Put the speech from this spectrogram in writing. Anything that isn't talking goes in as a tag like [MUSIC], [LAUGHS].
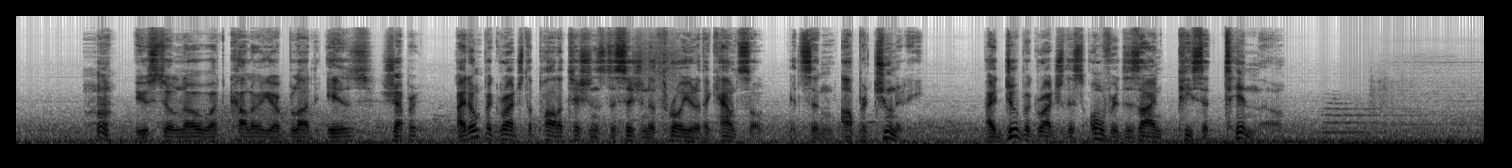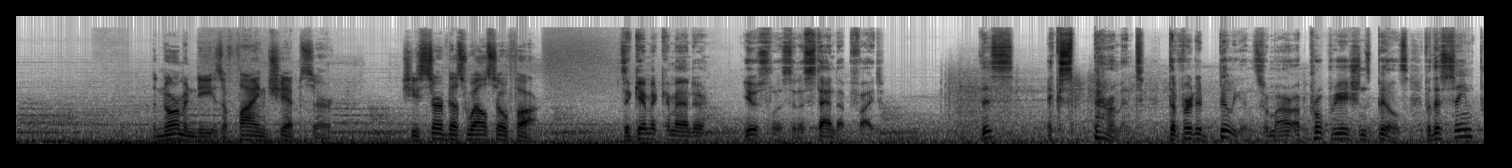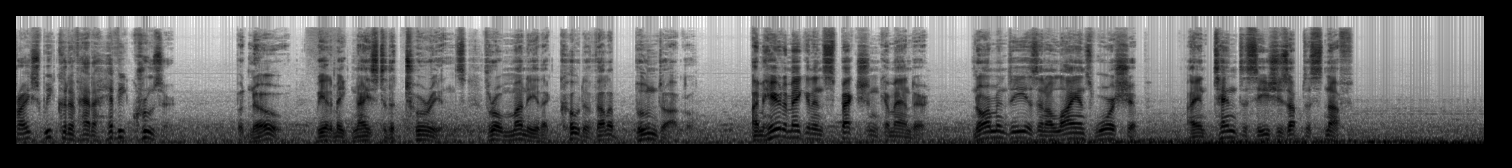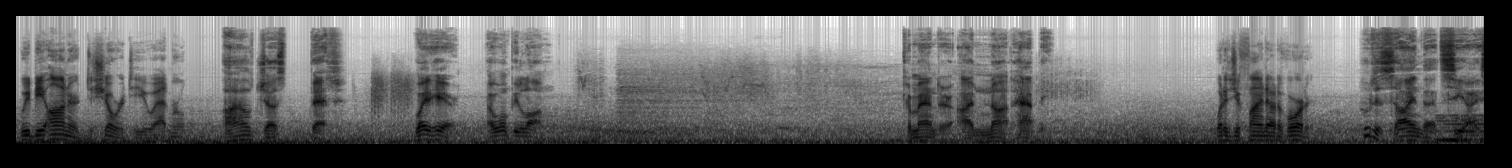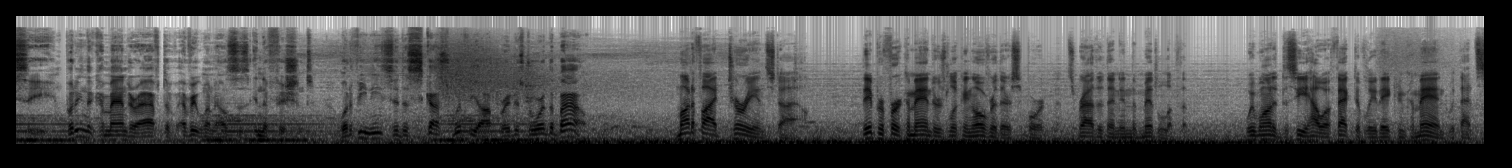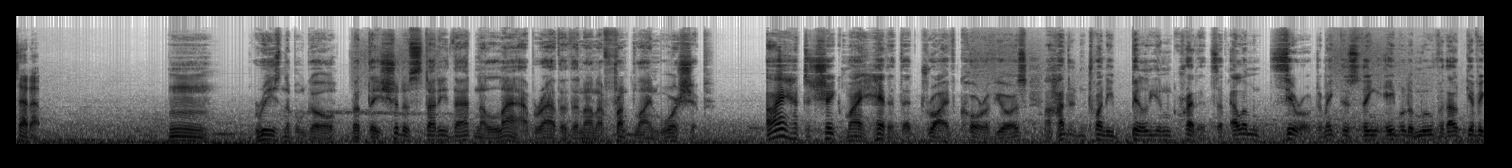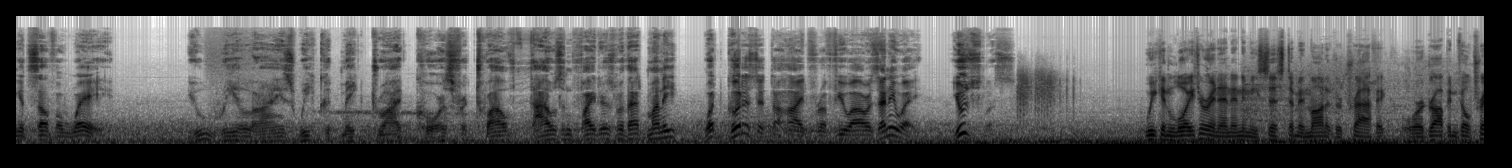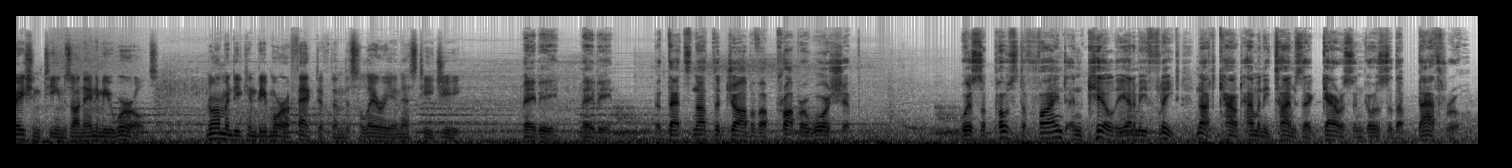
Hmm. You still know what color your blood is, Shepard? I don't begrudge the politician's decision to throw you to the Council. It's an opportunity. I do begrudge this over-designed piece of tin, though. The Normandy is a fine ship, sir. She's served us well so far. It's a gimmick, Commander. Useless in a stand-up fight. This experiment diverted billions from our appropriations bills. For the same price, we could have had a heavy cruiser. But no, we had to make nice to the Turians, throw money at a co-developed boondoggle. I'm here to make an inspection, Commander. Normandy is an Alliance warship. I intend to see she's up to snuff. We'd be honored to show her to you, Admiral. I'll just bet. Wait here. I won't be long. Commander, I'm not happy. What did you find out of order? Who designed that CIC? Putting the commander aft of everyone else is inefficient. What if he needs to discuss with the operators toward the bow? Modified Turian style. They prefer commanders looking over their subordinates rather than in the middle of them. We wanted to see how effectively they can command with that setup. Hmm. Reasonable goal, but they should have studied that in a lab rather than on a frontline warship. I had to shake my head at that drive core of yours. 120 billion credits of element zero to make this thing able to move without giving itself away. You realize we could make drive cores for 12,000 fighters with that money? What good is it to hide for a few hours anyway? Useless. We can loiter in an enemy system and monitor traffic, or drop infiltration teams on enemy worlds. Normandy can be more effective than the Salarian STG. Maybe, maybe. But that's not the job of a proper warship. We're supposed to find and kill the enemy fleet, not count how many times their garrison goes to the bathroom.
